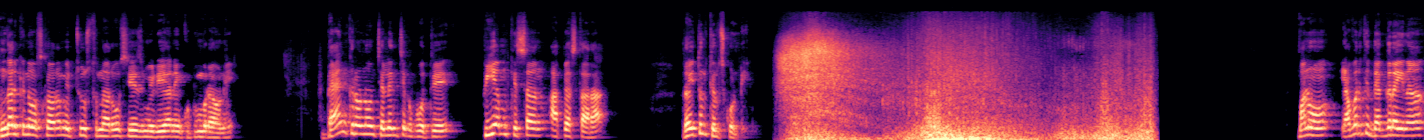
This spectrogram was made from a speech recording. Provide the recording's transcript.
అందరికీ నమస్కారం. మీరు చూస్తున్నారు సిఎస్ మీడియా. నేను కుటుంబరావుని. బ్యాంక్ రుణం చెల్లించకపోతే పిఎం కిసాన్ ఆపేస్తారా? రైతులు తెలుసుకోండి. మనం ఎవరికి దగ్గరైనా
